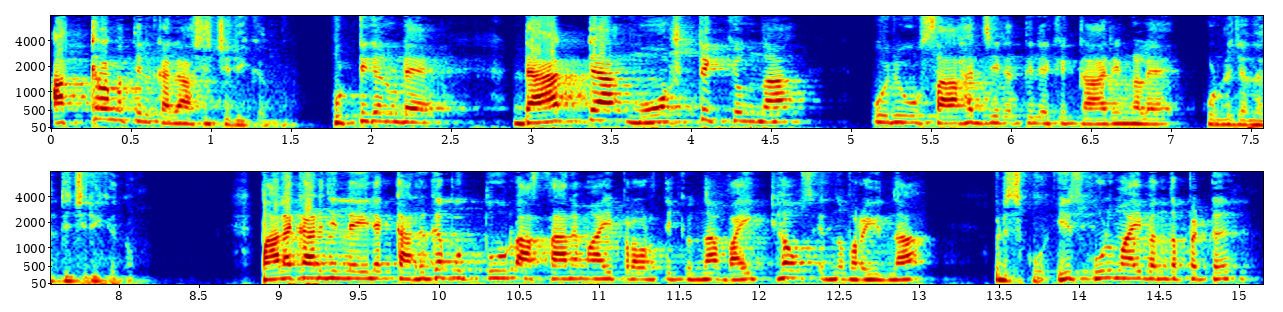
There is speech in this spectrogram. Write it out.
അക്രമത്തിൽ കലാശിച്ചിരിക്കുന്നു. കുട്ടികളുടെ ഡാറ്റ മോഷ്ടിക്കുന്ന ഒരു സാഹചര്യത്തിലേക്ക് കാര്യങ്ങളെ കൊണ്ടുചെന്നെത്തിച്ചിരിക്കുന്നു. പാലക്കാട് ജില്ലയിലെ കറുകപുത്തൂർ ആസ്ഥാനമായി പ്രവർത്തിക്കുന്ന വൈറ്റ് ഹൗസ് എന്ന് പറയുന്ന ഒരു സ്കൂൾ. ഈ സ്കൂളുമായി ബന്ധപ്പെട്ട്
